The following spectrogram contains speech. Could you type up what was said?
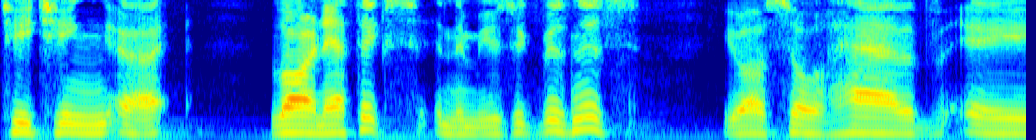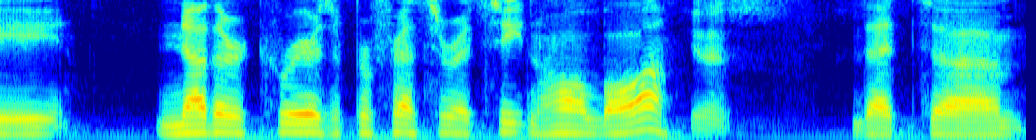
teaching uh, law and ethics in the music business. You also have a another career as a professor at Seton Hall Law Yes. that um,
